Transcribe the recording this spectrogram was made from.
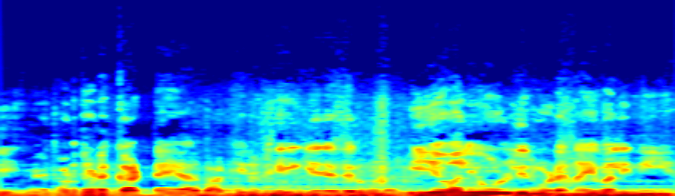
बीच में थोड़े थोड़े कट हैं यार बाकी तो ठीक है जैसे रोड है। ये वाली ओल्ड रोड है नई वाली नहीं है।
